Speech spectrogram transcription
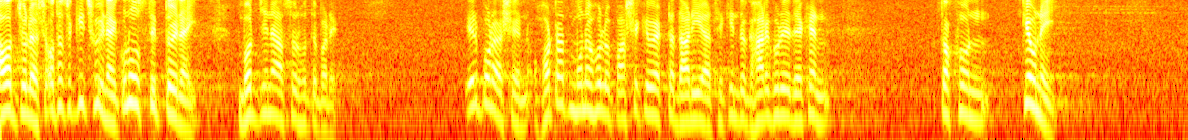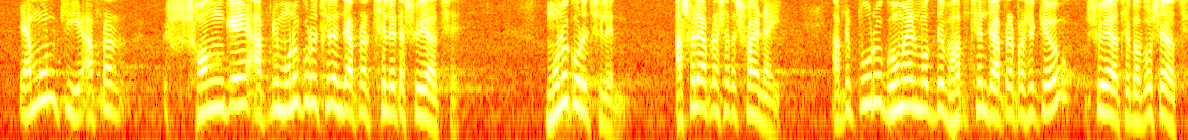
আওয়াজ চলে আসছে অথচ কিছুই নাই, কোনো অস্তিত্বই নাই। বজ্জিনা আসর হতে পারে। এরপর আসেন, হঠাৎ মনে হলো পাশে কেউ একটা দাঁড়িয়ে আছে, কিন্তু ঘাড় ঘুরে দেখেন তখন কেউ নেই। এমন কি আপনার সঙ্গে আপনি মনে করেছিলেন যে আপনার ছেলেটা শুয়ে আছে? মনে করেছিলেন। আসলে আপনার সাথে শয় নাই। আপনি পুরো ঘুমের মধ্যে ভাবছেন যে আপনার পাশে কেউ শুয়ে আছে বা বসে আছে।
